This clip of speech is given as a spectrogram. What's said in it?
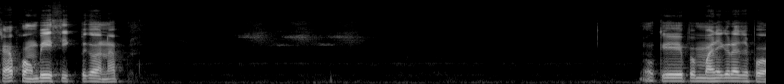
ครับของเบสิกไปก่อนครับโอเค ประมาณนี้ก็ได้จะพอ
